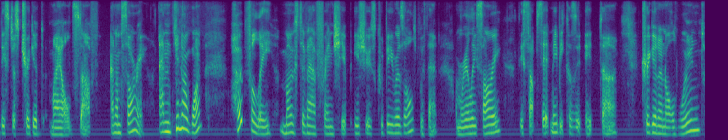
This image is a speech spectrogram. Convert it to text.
this just triggered my old stuff. And I'm sorry. And you know what? Hopefully most of our friendship issues could be resolved with that. I'm really sorry. This upset me because it, it uh, triggered an old wound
